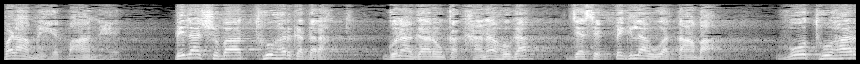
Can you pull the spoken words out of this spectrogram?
बड़ा मेहरबान है। बिलाशुबा थूहर का दरख्त गुनागारों का खाना होगा, जैसे पिघला हुआ तांबा। वो थूहर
